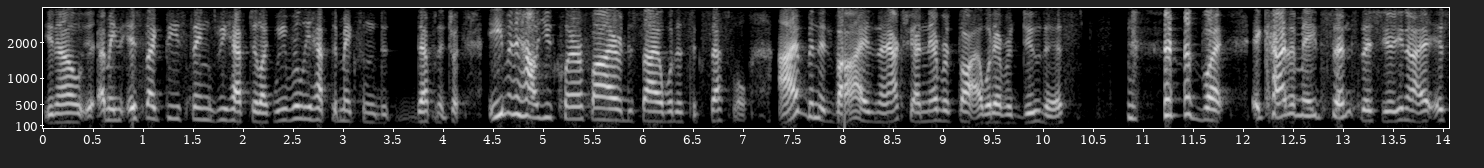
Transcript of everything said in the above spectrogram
You know, I mean, it's like these things we have to like. We really have to make some definite choice. Even how you clarify or decide what is successful. I've been advised, and actually, I never thought I would ever do this, but it kind of made sense this year. You know, it's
